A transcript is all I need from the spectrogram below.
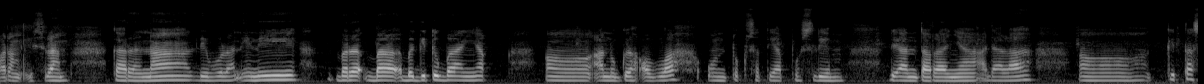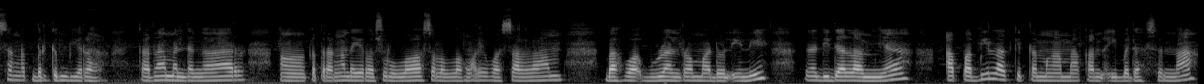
orang Islam karena di bulan ini ber, ba, begitu banyak uh, anugerah Allah untuk setiap muslim. Di antaranya adalah uh, kita sangat bergembira karena mendengar uh, keterangan dari Rasulullah Shallallahu Alaihi Wasallam bahwa bulan Ramadan ini di dalamnya apabila kita mengamalkan ibadah sunnah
